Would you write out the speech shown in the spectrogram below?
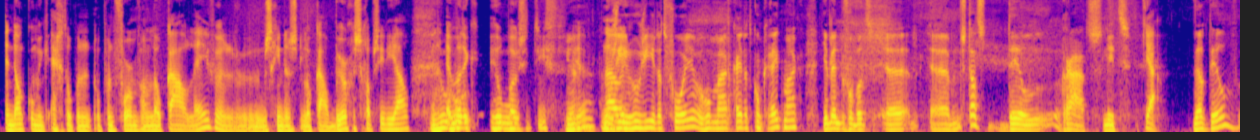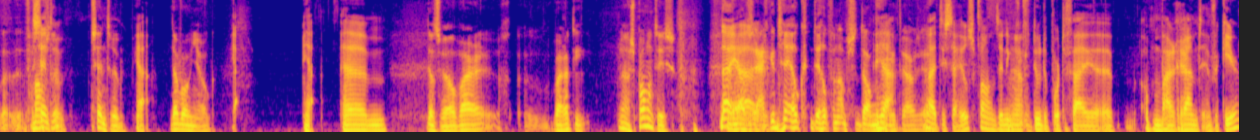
En dan kom ik echt op een, op een vorm van lokaal leven. Misschien een lokaal burgerschapsideaal. En, en wat ik heel positief... Ja? Nou, hoe, zie je, hoe, zie je, dat voor je? Hoe maak, kan je dat concreet maken? Je bent bijvoorbeeld uh, uh, stadsdeelraadslid. Ja. Welk deel? Van Centrum. Centrum. Ja. Daar woon je ook? Ja. Ja. Um, dat is wel waar, waar het ja, spannend is. Nou ja, dat is eigenlijk in elk deel van Amsterdam. Ja, trouwens, ja. Nou, het is daar heel spannend. En ik doe de portefeuille uh, openbare ruimte en verkeer.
